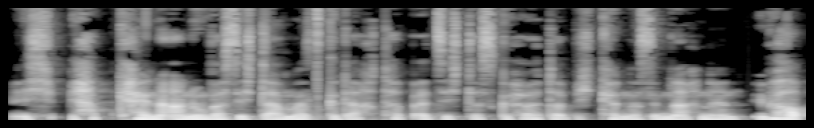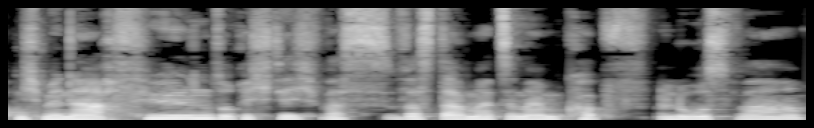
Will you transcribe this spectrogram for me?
Ich habe keine Ahnung, was ich damals gedacht habe, als ich das gehört habe. Ich kann das im Nachhinein überhaupt nicht mehr nachfühlen, so richtig, was, was damals in meinem Kopf los war.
